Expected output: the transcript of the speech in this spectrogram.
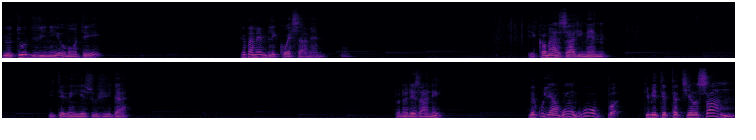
Yo tout vini au monté. Yo pas même vle quoi ça même. Et comme Asa lui-même, il régné sous Judas pendant des années. Mais qu'il y a un groupe qui mettait tête ensemble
